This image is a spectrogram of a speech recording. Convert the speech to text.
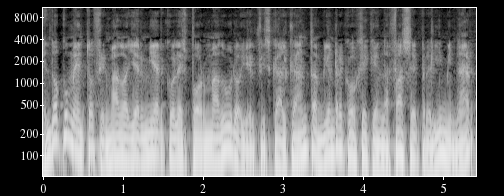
El documento, firmado ayer miércoles por Maduro y el fiscal Khan, también recoge que en la fase preliminar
